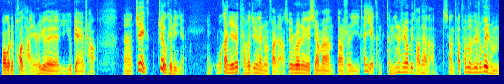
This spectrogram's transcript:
包括这炮塔也是越来越又扁又长。嗯，这这个可以理解。我感觉这坦克就应该这么发展。所以说，这个谢尔曼当时一他也肯肯定是要被淘汰的。像他他问为什么为什么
